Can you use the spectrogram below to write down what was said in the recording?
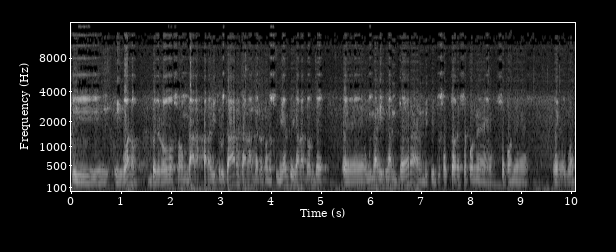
y, bueno, desde luego son galas para disfrutar, galas de reconocimiento y galas donde eh, una isla entera en distintos sectores se pone, se pone eh, bueno,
